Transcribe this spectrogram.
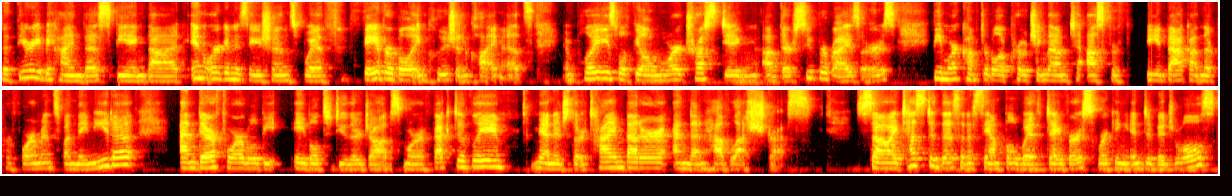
the theory behind this being that in organizations with favorable inclusion climates, employees will feel more trusting of their supervisors, be more comfortable approaching them to ask for feedback on their performance when they need it, and therefore will be able to do their jobs more effectively, manage their time better, and then have less stress. So I tested this in a sample with diverse working individuals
